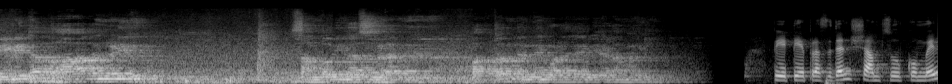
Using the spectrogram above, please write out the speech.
വിവിധ ഭാഗങ്ങളിൽ സംഭവവികാസങ്ങൾ പത്രം തന്നെ വളരെ P T A president Shamsu Kummil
